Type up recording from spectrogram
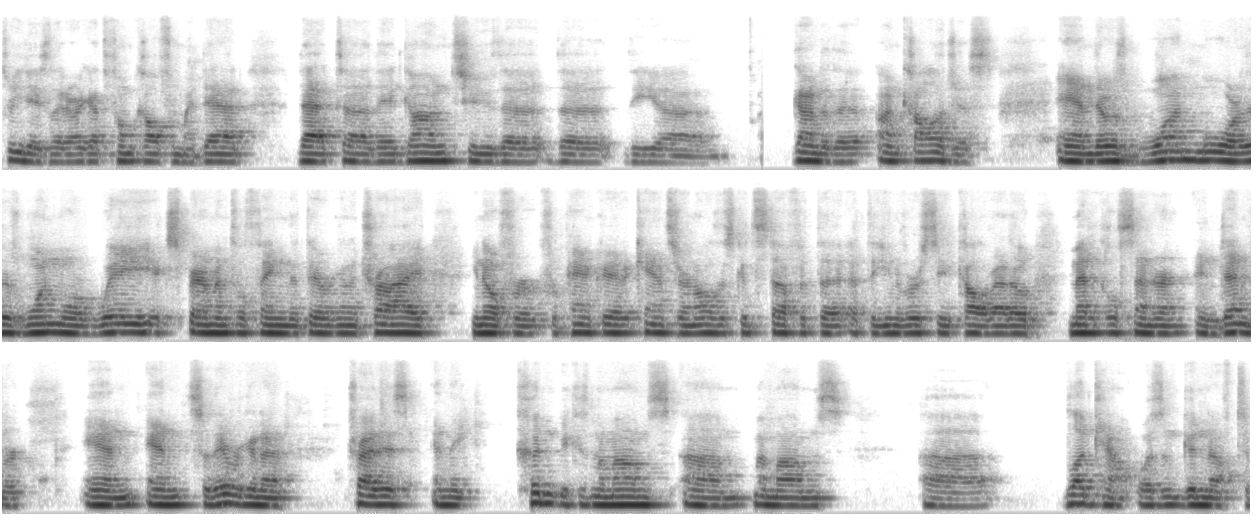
three days later, I got the phone call from my dad that uh, they had gone to the the the uh, gone to the oncologist and there was one more there's one more way experimental thing that they were going to try you know, for, for pancreatic cancer and all this good stuff at the at the University of Colorado Medical Center in Denver, and and so they were gonna try this and they couldn't because my mom's um, my mom's uh, blood count wasn't good enough to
